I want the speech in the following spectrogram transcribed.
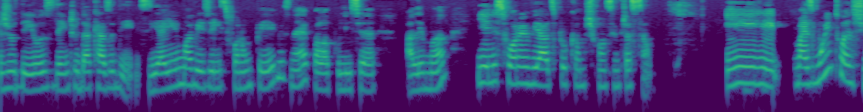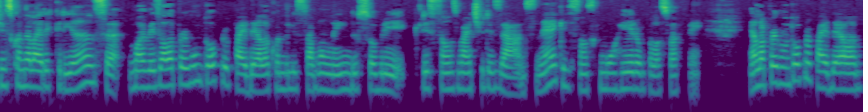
judeus dentro da casa deles. E aí, uma vez, eles foram pegos, né, pela polícia alemã, e eles foram enviados para o campo de concentração. E, mas muito antes disso, quando ela era criança, uma vez ela perguntou para o pai dela, quando eles estavam lendo sobre cristãos martirizados, né, cristãos que morreram pela sua fé. Ela perguntou para o pai dela,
